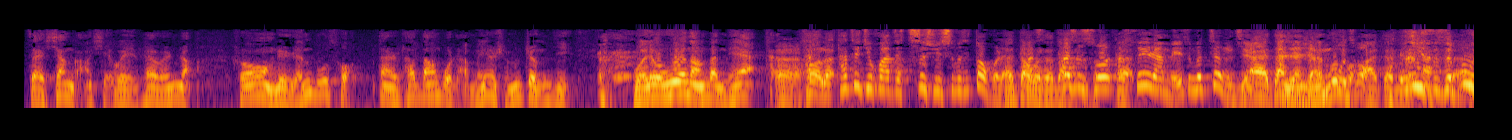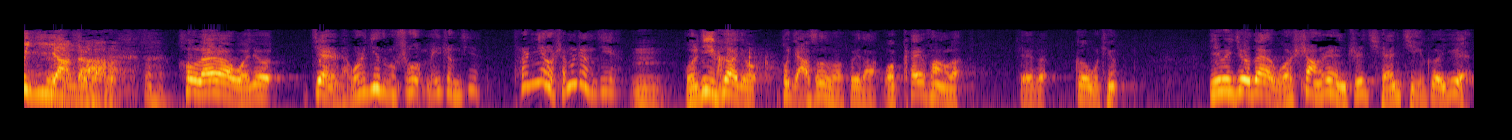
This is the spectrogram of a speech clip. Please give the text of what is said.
在香港写过一篇文章，说我们这人不错，但是他当部长没有什么政绩，我就窝囊半天。嗯后来他这句话的次序是不是倒过来？哎倒过来他是说他哎虽然没什么政绩，哎但是是人不不错，哎对对意思是不一样的啊。后来啊，我就见着他，我说你怎么说我没政绩？他说你有什么政绩？嗯，我立刻就不假思索回答，我开放了这个歌舞厅，因为就在我上任之前几个月，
